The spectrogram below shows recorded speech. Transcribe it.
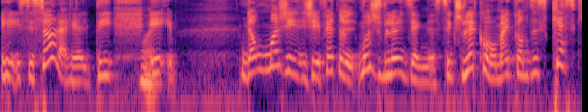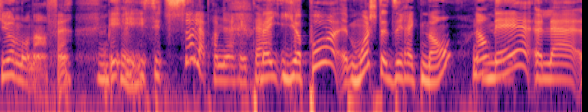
et c'est ça, la réalité. Ouais. Et, donc, moi, j'ai fait un, moi, je voulais un diagnostic. Je voulais qu'on m'aide, qu'on me dise qu'est-ce qu'il y a, mon enfant? Et, et, et c'est ça la première étape. Ben, il y a pas, moi, je te dirais que non. Non? Mais la,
